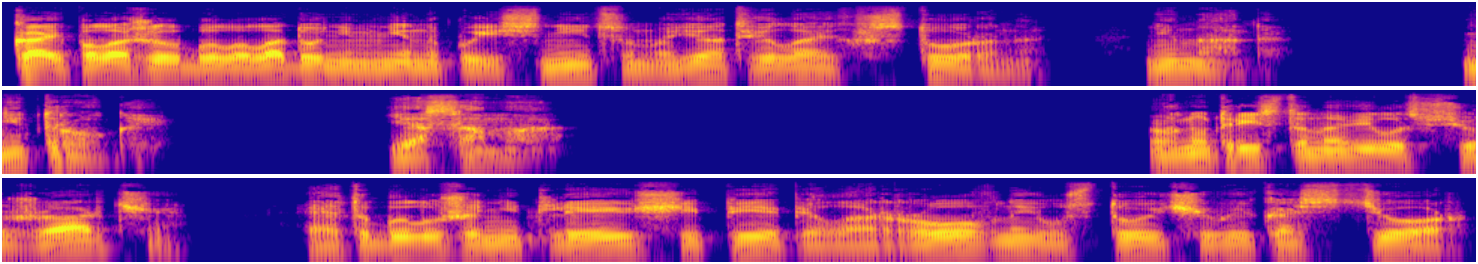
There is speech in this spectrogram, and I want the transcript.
Кай положил было ладони мне на поясницу, но я отвела их в сторону. Не надо. Не трогай. Я сама. Внутри становилось все жарче. Это был уже не тлеющий пепел, а ровный устойчивый костер.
